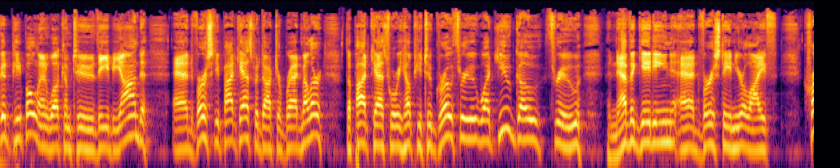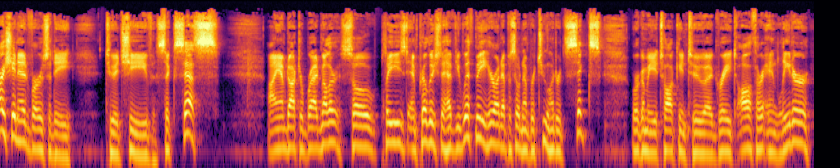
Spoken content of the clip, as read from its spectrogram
Good people, and welcome to the Beyond Adversity Podcast with Dr. Brad Miller, the podcast where we help you to grow through what you go through, navigating adversity in your life, crushing adversity to achieve success. I am Dr. Brad Miller, so pleased and privileged to have you with me here on episode number 206. We're going to be talking to a great author and leader,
